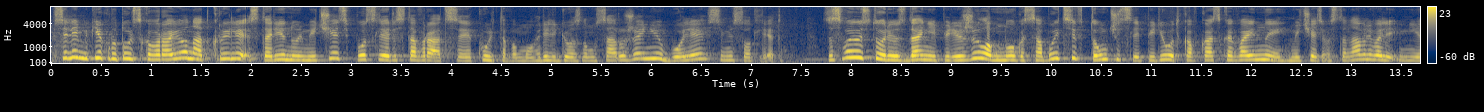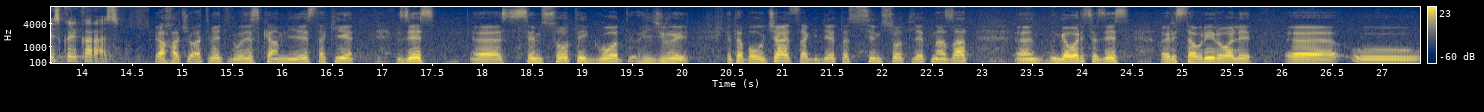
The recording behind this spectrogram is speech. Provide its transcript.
В селе Микик Рутульского района открыли старинную мечеть после реставрации. Культовому религиозному сооружению более 700 лет. За свою историю здание пережило много событий, в том числе период Кавказской войны. Мечеть восстанавливали несколько раз. Я хочу отметить, вот здесь камни есть такие, здесь э, 700 год хиджры. Это получается где-то 700 лет назад, э, говорится, здесь реставрировали э, у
